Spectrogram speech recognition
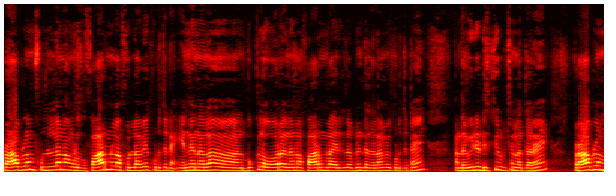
ப்ராப்ளம் ஃபுல்லாக நான் உங்களுக்கு ஃபார்முலா ஃபுல்லாகவே கொடுத்துட்டேன். என்னென்னலாம் அந்த புக்கில் ஓவரால் என்னென்ன ஃபார்முலா இருக்குது அப்படின்றது எல்லாமே கொடுத்துட்டேன். அந்த வீடியோ டிஸ்கிரிப்ஷனில் தரேன். ப்ராப்ளம்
